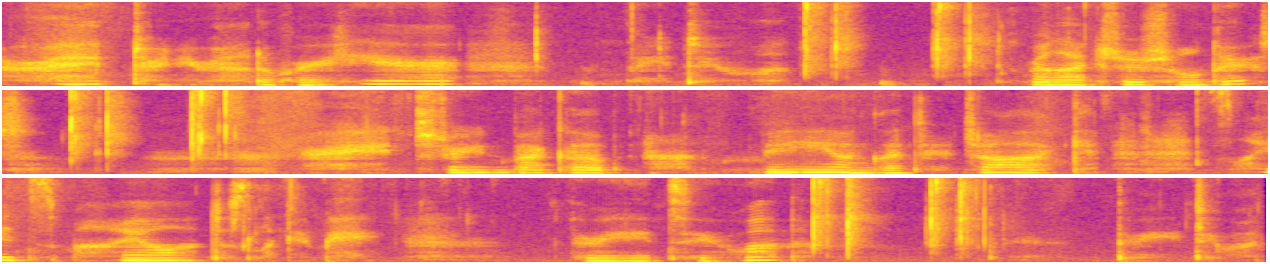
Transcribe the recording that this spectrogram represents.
All right, turn your head over here. Three, two, one. Relax your shoulders. Alright, straighten back up at me. Unclench your jaw. Give it a slight smile. Just look at me. Three, two, one. Three, two, one.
